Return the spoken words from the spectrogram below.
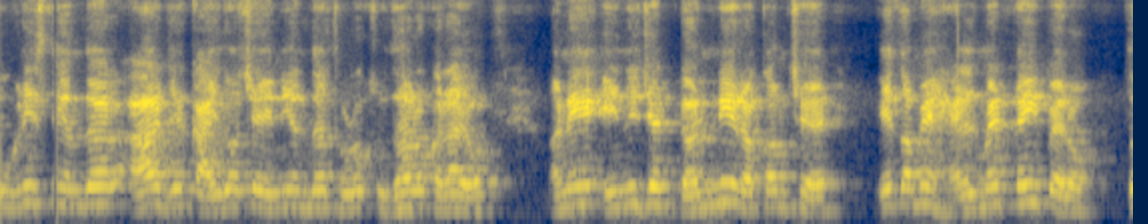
ઓગણીસની અંદર આ જે કાયદો છે, એની અંદર થોડોક સુધારો કરાયો અને એની જે દંડની રકમ છે, એ તમે હેલ્મેટ નહીં પહેરો તો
